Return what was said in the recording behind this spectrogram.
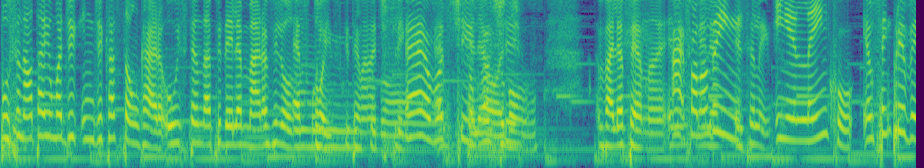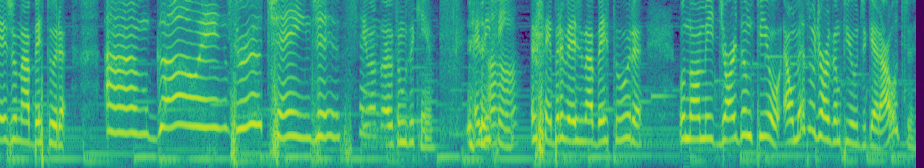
Por sinal, tá aí uma di- indicação, cara. O stand-up dele é maravilhoso. É os dois que tem na Netflix. bom. É, eu vou assistir, são eu vou assistir. bons. Vale a pena. Ele- Ah, falando ele é em- Excelente. Em elenco, eu sempre vejo na abertura I'm going through changes. Eu adoro essa musiquinha. Mas enfim, Aham. eu sempre vejo na abertura o nome Jordan Peele. É o mesmo Jordan Peele de Get Out?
